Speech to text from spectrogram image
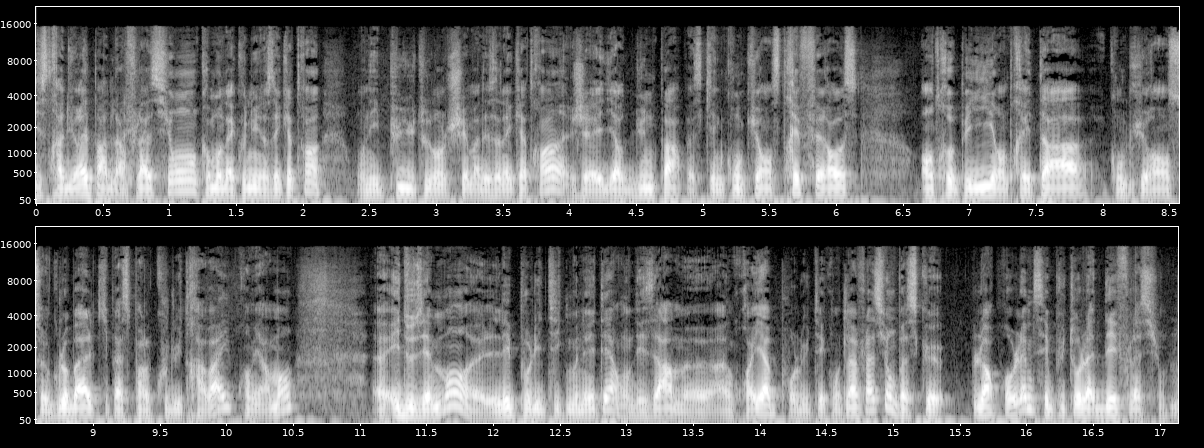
qui se traduirait par de l'inflation, comme on a connu dans les années 80. On n'est plus du tout dans le schéma des années 80. J'allais dire d'une part parce qu'il y a une concurrence très féroce entre pays, entre États, concurrence globale qui passe par le coût du travail, premièrement. Euh, et deuxièmement, euh, les politiques monétaires ont des armes euh, incroyables pour lutter contre l'inflation, parce que leur problème, c'est plutôt la déflation. Mm.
